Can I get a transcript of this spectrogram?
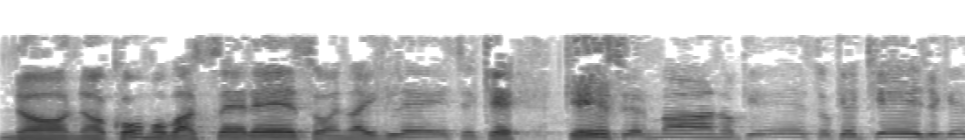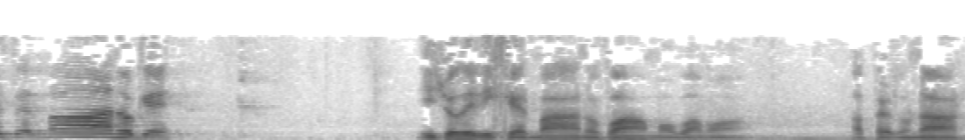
No, no, ¿cómo va a ser eso en la iglesia? Que, que ese hermano, que eso, que aquello, que ese hermano, que... Y yo le dije, hermano, vamos, vamos a perdonar.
